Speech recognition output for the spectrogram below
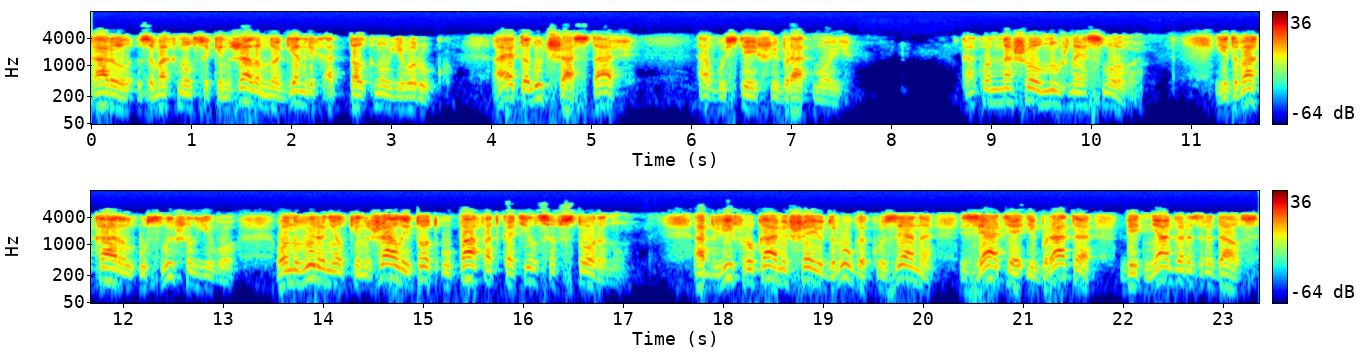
Карл замахнулся кинжалом, но Генрих оттолкнул его руку. «А это лучше оставь, августейший брат мой!» Как он нашел нужное слово? Едва Карл услышал его, он выронил кинжал, и тот, упав, откатился в сторону. Обвив руками шею друга, кузена, зятя и брата, бедняга разрыдался.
